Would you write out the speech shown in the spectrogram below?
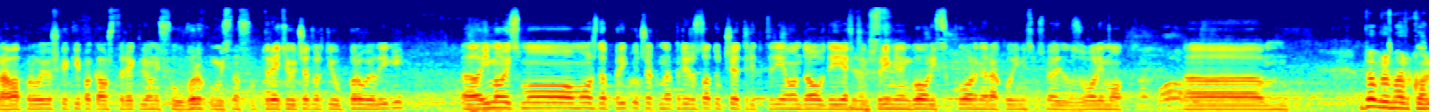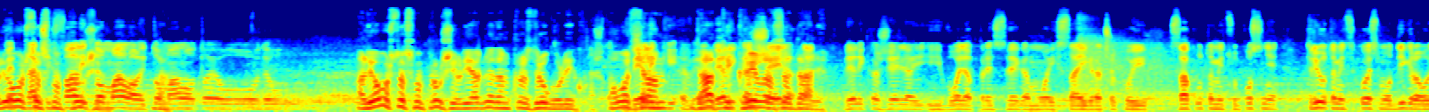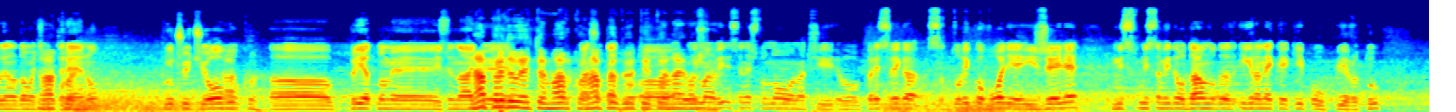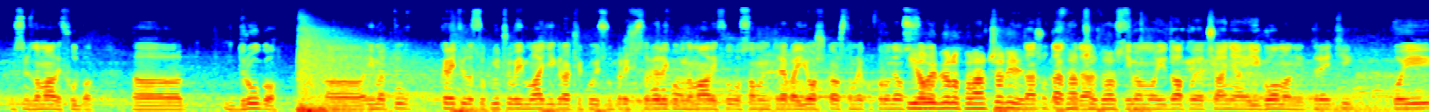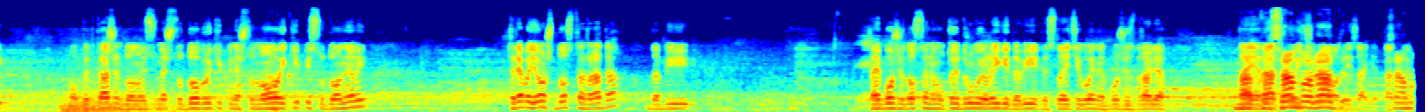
Prava prvojoška ekipa, kao što rekli, oni su u vrhu, mislim da su treći ili četvrti u prvoj ligi. Uh, imali smo možda priključak na, pri rezultatu 4-3, onda ovde i jeftin primljen gol iz kornera koji nismo smeli da dozvolimo. Uh, Dobro Marko, ali opet, ovo što znači, smo fali pružili... to malo, ali to da. malo, to je ovde u, Ali ovo što smo pružili, ja gledam kroz drugu ligu. Ovo će veliki, vam dati krila želja, za da, dalje. Da, velika želja i volja pre svega mojih saigrača koji svaku utamicu, poslednje tri utamice koje smo odigrali ovde na domaćem Tako terenu, uključujući ovu. A, prijatno me iznenađuje. Napredujete, Marko, znači, napredujete i to je najvažnije. Ima, vidi se nešto novo, znači, pre svega sa toliko volje i želje, nisam video davno da igra neka ekipa u Pirotu, mislim za mali futbal. A, drugo, a, ima tu kreću da se uključuju ovi mlađi igrači koji su prešli sa velikog na mali futbol, samo im treba još, kao što sam rekao, prvo Nelson. I ovi bilo polančani, Tačno tako, znači da. Dosta. Imamo i dva pojačanja, i Goman i treći, koji, opet kažem, doneli su nešto dobro ekipi, nešto novo ekipi su doneli. Treba još dosta rada da bi taj Bože da ostanemo u toj drugoj ligi, da vidite sledeće godine Bože zdravlja, taj Nakon rad koji će rad, malo da izađe. Tako samo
